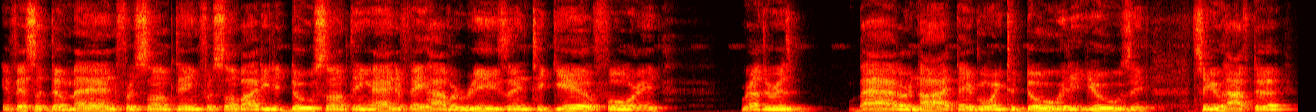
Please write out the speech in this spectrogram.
if it's a demand for something, for somebody to do something, and if they have a reason to give for it, whether it's bad or not, they're going to do it and use it. So you have to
